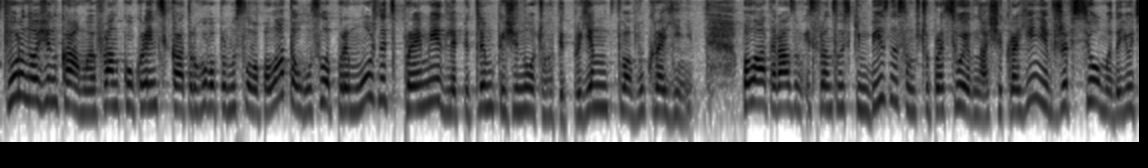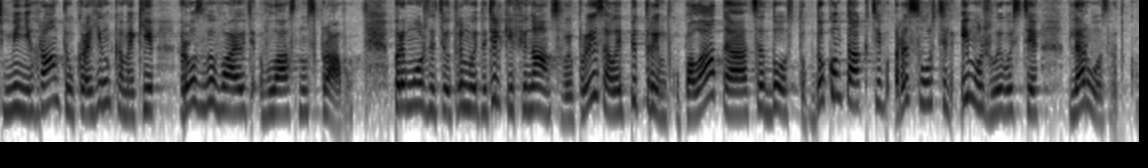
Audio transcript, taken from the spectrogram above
Створеного жінками Франко-Українська торгово-промислова палата оголосила переможниць премії для підтримки жіночого підприємництва в Україні. Палата разом із французьким бізнесом, що працює в нашій країні, вже всьоми дають міні-гранти українкам, які розвивають власну справу. Переможниці отримують не тільки фінансовий приз, але й підтримку палати. А це доступ до контактів, ресурсів і можливості для розвитку.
